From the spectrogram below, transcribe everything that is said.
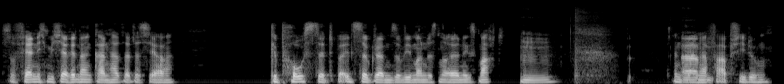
Sofern ich mich erinnern kann, hat er das ja gepostet bei Instagram, so wie man das neuerdings macht. Mhm. In seiner ähm, Verabschiedung.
